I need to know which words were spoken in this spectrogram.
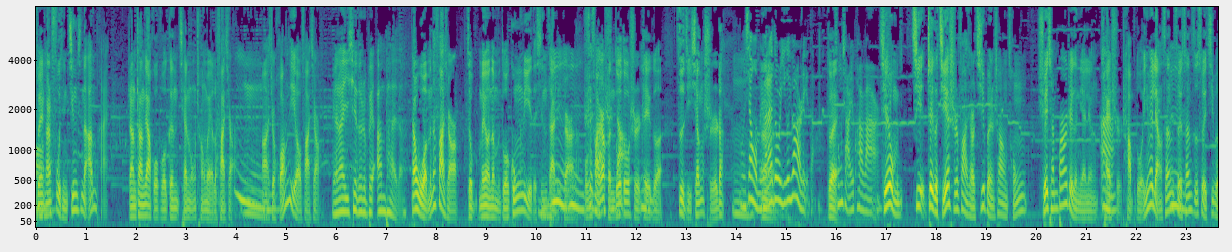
所以你看父亲精心的安排。让张家活佛跟乾隆成为了发小，嗯啊，就是皇帝也有发小。原来一切都是被安排的。但我们的发小就没有那么多功利的心在里边了。我们发小很多都是这个自己相识的。嗯，像我们原来都是一个院里的，对，从小一块玩。其实我们结这个结识发小，基本上从学前班这个年龄开始差不多，因为两三岁、三四岁基本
